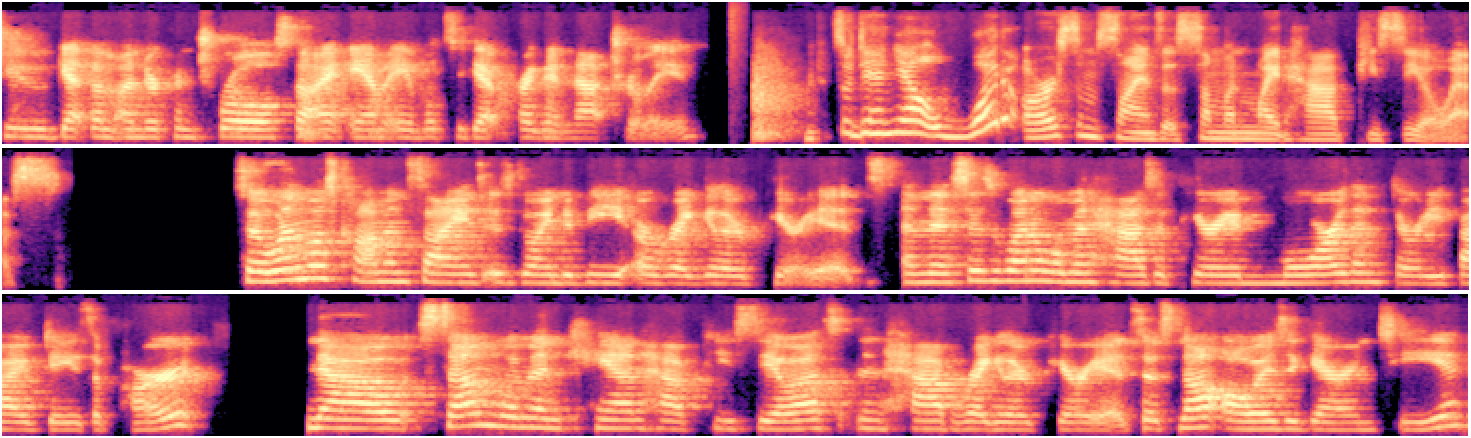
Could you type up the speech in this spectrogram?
to get them under control so I am able to get pregnant naturally. So, Danielle, what are some signs that someone might have PCOS? So, one of the most common signs is going to be irregular periods. And this is when a woman has a period more than 35 days apart. Now, some women can have PCOS and have regular periods. So, it's not always a guarantee,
